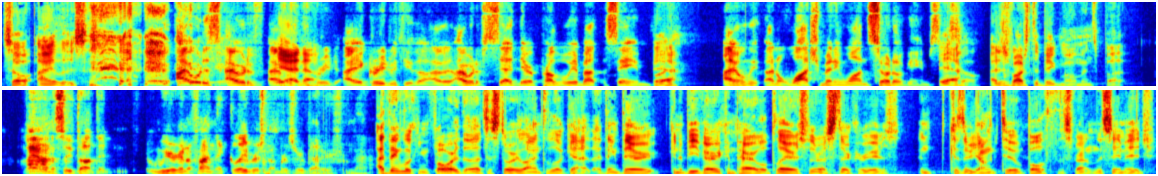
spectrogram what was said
so I lose. I would have, I would have, I Yeah, would no. agreed. I agreed with you though. I would, I would have said they're probably about the same, but yeah, I only, I don't watch many Juan Soto games. yeah. So I just watch the big moments, but I uh, honestly thought that we were going to find that Gleyber's numbers were better from that. I think looking forward though, that's a storyline to look at. I think they're going to be very comparable players for the rest of their careers, and because they're young too, both this around the same age.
